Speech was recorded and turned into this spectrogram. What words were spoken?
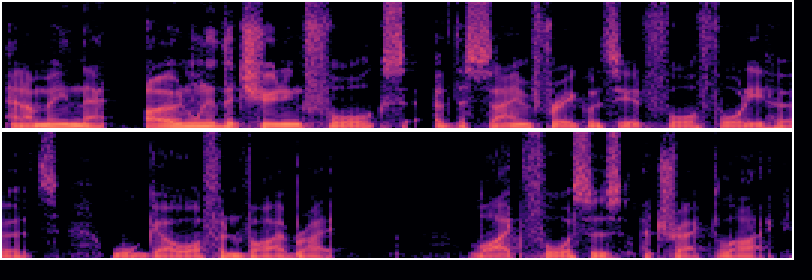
and I mean that, only the tuning forks of the same frequency at 440 hertz will go off and vibrate. Like forces attract like.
